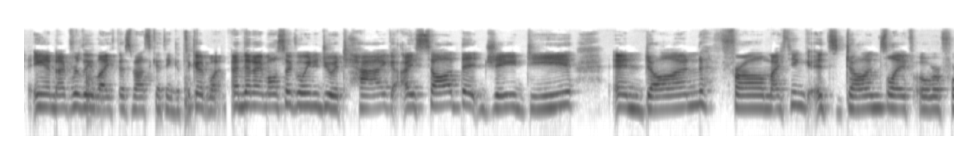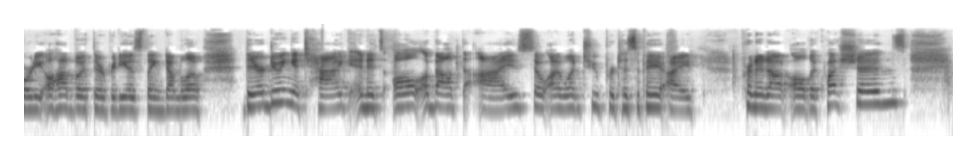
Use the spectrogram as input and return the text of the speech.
and I've really liked this mask. I think it's a good one. And then I'm also going to do a tag. I saw that JDee and Dawn from, I think it's Dawn's Life Over 40, I'll have both their videos linked down below. They're doing a tag and it's all about the eyes, so I want to participate. I printed out all the questions.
